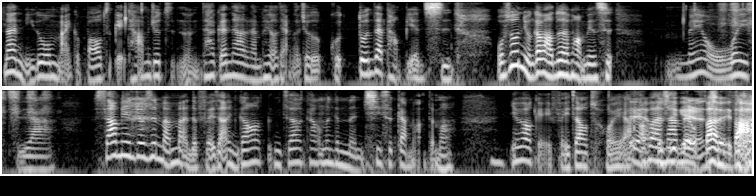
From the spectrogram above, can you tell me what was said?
那你如果买个包子给他们，就只能他跟他的男朋友两个就蹲在旁边吃。我说你们干嘛蹲在旁边吃？没有位置啊，上面就是满满的肥皂。你刚刚你知道刚刚那个冷气是干嘛的吗？又要给肥皂吹啊，要不然他没有办法，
